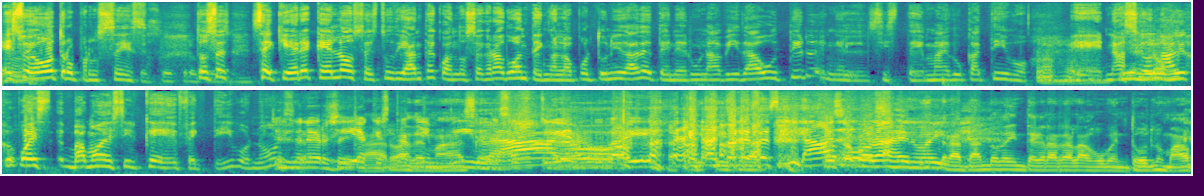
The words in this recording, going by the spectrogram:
Eso es otro proceso. Entonces, se quiere que los estudiantes cuando se gradúan tengan la oportunidad de tener una vida útil en el sistema educado eh, nacional, pues vamos a decir que efectivo, ¿no? Esa energía que está bien Tratando de integrar a la juventud lo más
